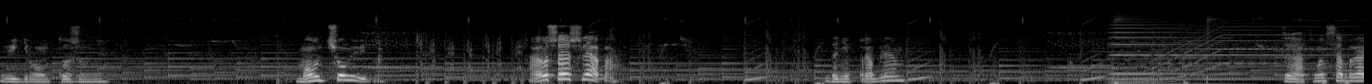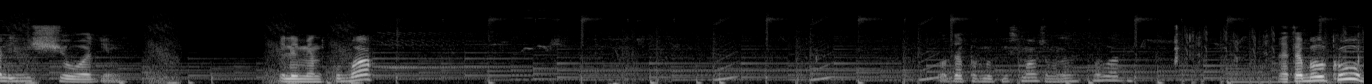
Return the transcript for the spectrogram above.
Видел он тоже мне. Молчу он видел. Хорошая шляпа. Да нет проблем. Так, мы собрали еще один элемент куба. Вода помыть не сможем, да? Ну ладно. Это был куб!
